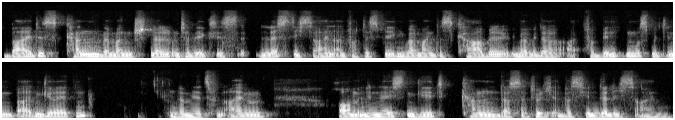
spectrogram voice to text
Beides kann, wenn man schnell unterwegs ist, lästig sein, einfach deswegen, weil man das Kabel immer wieder verbinden muss mit den beiden Geräten. Und wenn man jetzt von einem Raum in den nächsten geht, kann das natürlich etwas hinderlich sein.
